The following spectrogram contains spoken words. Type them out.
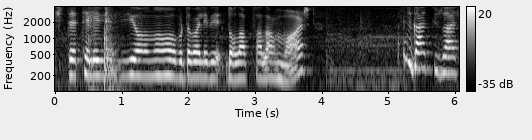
İşte televizyonu, burada böyle bir dolap falan var. Bence gayet güzel.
